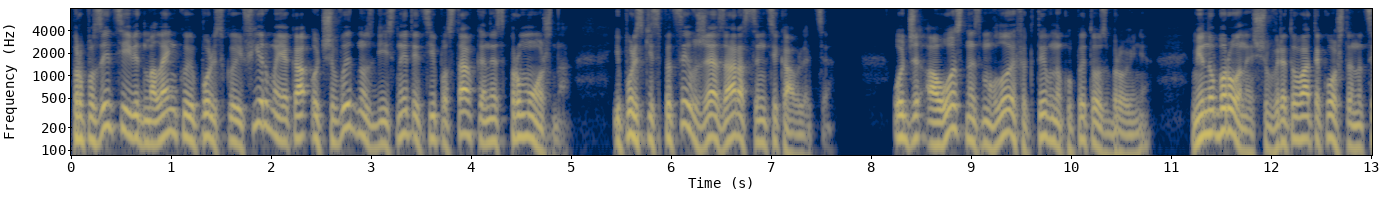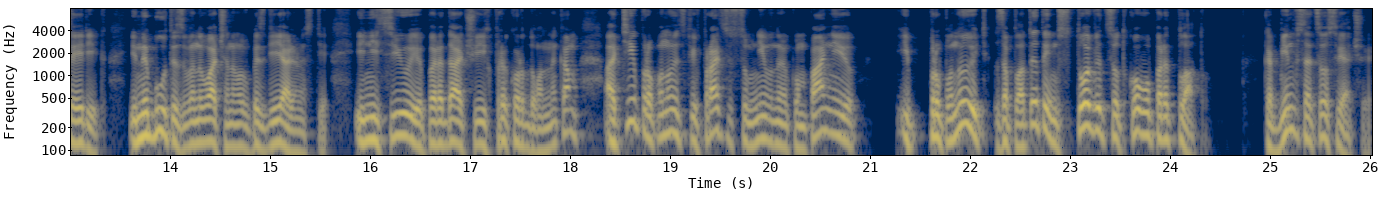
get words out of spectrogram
пропозиції від маленької польської фірми, яка очевидно здійснити ці поставки неспроможна. І польські специ вже зараз цим цікавляться. Отже, АОС не змогло ефективно купити озброєння. Міноборони, щоб врятувати кошти на цей рік і не бути звинуваченими в бездіяльності, ініціює передачу їх прикордонникам, а ті пропонують співпрацю з сумнівною компанією і пропонують заплатити їм 100% передплату. Кабмін все це освячує.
